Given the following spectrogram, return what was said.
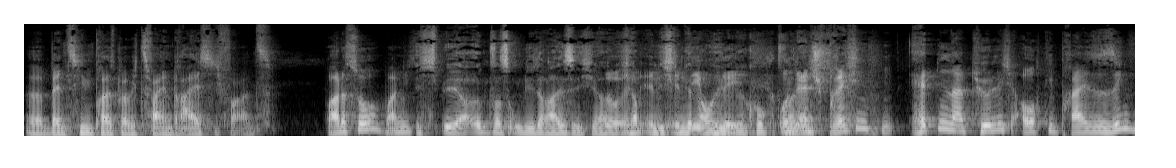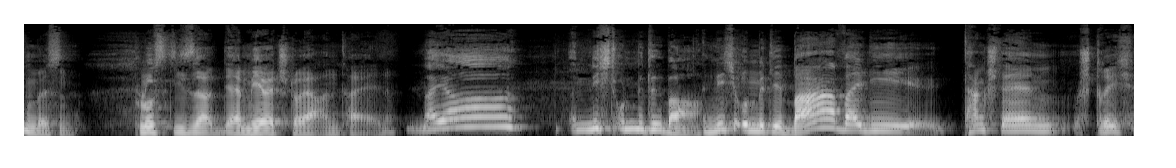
äh, Benzinpreis, glaube ich, 32 waren es. War das so? War nicht Ich ja irgendwas um die 30, ja. so ich habe nicht dem genau hingeguckt. Und entsprechend hätten natürlich auch die Preise sinken müssen. Plus dieser der Mehrwertsteueranteil. Ne? naja, nicht unmittelbar. Nicht unmittelbar, weil die Tankstellen, Strich,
